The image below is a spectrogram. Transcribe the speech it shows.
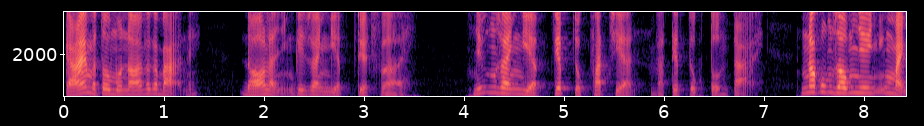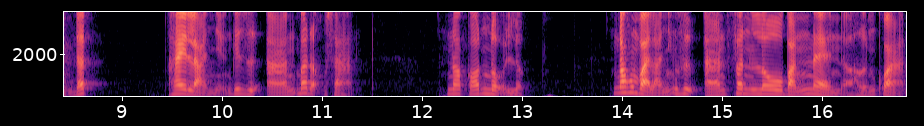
cái mà tôi muốn nói với các bạn ấy, đó là những cái doanh nghiệp tuyệt vời. Những doanh nghiệp tiếp tục phát triển và tiếp tục tồn tại. Nó cũng giống như những mảnh đất hay là những cái dự án bất động sản. Nó có nội lực. Nó không phải là những dự án phân lô bắn nền ở hớn quản.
